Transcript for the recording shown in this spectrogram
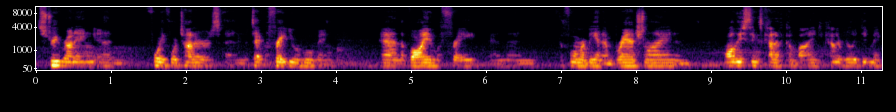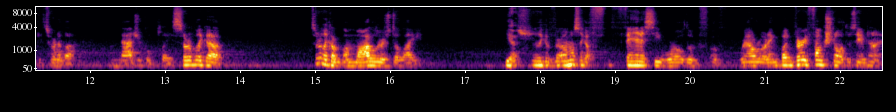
street running and 44 tonners and the type of freight you were moving and the volume of freight and then the former B&M branch line and all these things kind of combined kind of really did make it sort of a magical place sort of like a sort of like a, a modeler's delight Yes. like a, almost like a f- fantasy world of, of railroading but very functional at the same time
